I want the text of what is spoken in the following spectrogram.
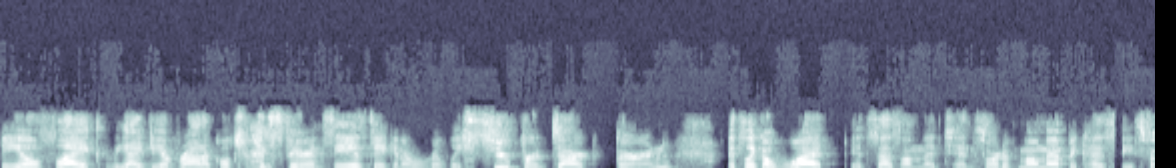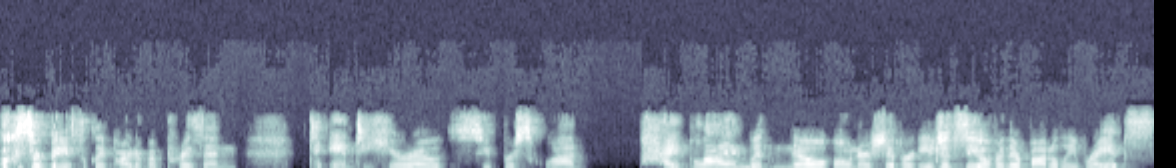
feels like the idea of radical transparency has taken a really super dark turn. It's like a what it says on the tin sort of moment because these folks are basically part of a prison to anti hero super squad pipeline with no ownership or agency over their bodily rights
